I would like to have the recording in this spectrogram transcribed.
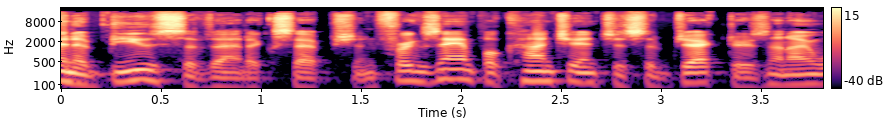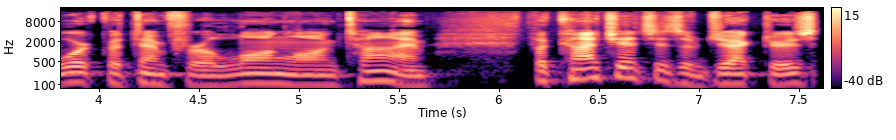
an abuse of that exception. For example, conscientious objectors, and I worked with them for a long, long time. But conscientious objectors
